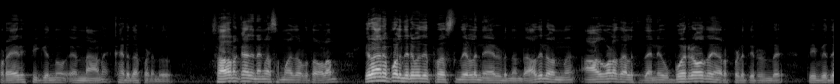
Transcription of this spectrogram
പ്രേരിപ്പിക്കുന്നു എന്നാണ് കരുതപ്പെടുന്നത്. സാധാരണക്കാർ ജനങ്ങളെ സംബന്ധിച്ചിടത്തോളം ഇറാൻ ഇപ്പോൾ നിരവധി പ്രതിസന്ധികൾ നേരിടുന്നുണ്ട്. അതിലൊന്ന് ആഗോളതലത്തിൽ തന്നെ ഉപരോധം ഏർപ്പെടുത്തിയിട്ടുണ്ട് വിവിധ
